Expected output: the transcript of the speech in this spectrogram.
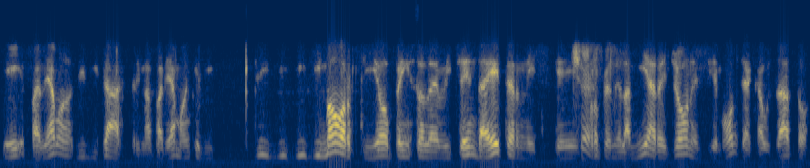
e parliamo di disastri, ma parliamo anche di, di, di, di morti. Io penso alla vicenda Eternit, che certo. proprio nella mia regione, il Piemonte, ha causato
